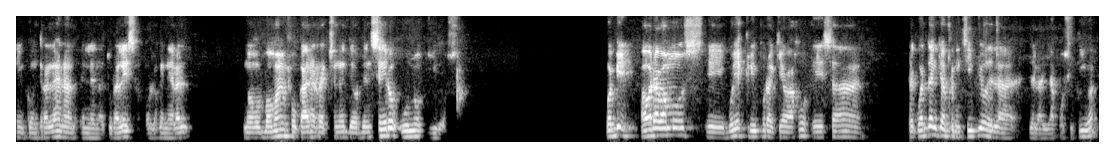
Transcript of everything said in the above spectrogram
encontrarlas en la, naturaleza. Por lo general, nos vamos a enfocar en reacciones de orden 0, 1 y 2. Pues bien, ahora vamos, eh, voy a escribir por aquí abajo esa... Recuerden que al principio de la, de la diapositiva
